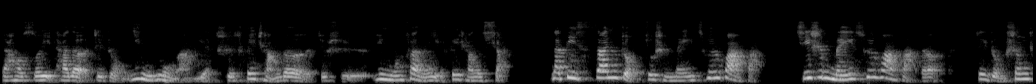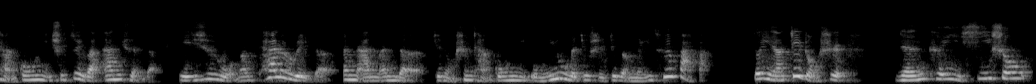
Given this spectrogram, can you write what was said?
然后所以它的这种应用啊也是非常的就是应用范围也非常的小。那第三种就是酶催化法，其实酶催化法的。这种生产工艺是最为安全的，也就是我们 Calorie 的 NMN 的这种生产工艺，我们用的就是这个酶催化法。所以呢，这种是人可以吸收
